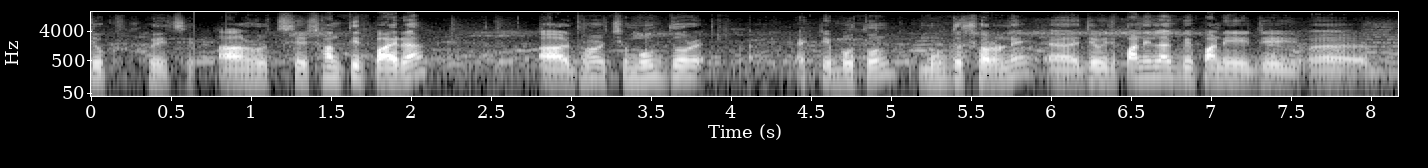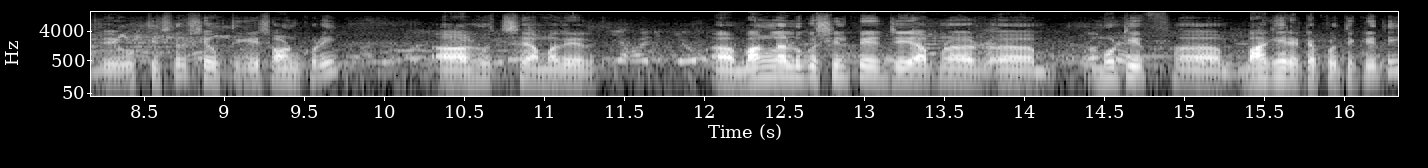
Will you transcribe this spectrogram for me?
যোগ হয়েছে। আর হচ্ছে শান্তির পায়রা, আর ধরুন হচ্ছে মুগ্ধর একটি বোতল, মুগ্ধ স্মরণে যে ওই যে পানি লাগবে পানির যে যে উক্তি ছিল সেই উক্তিকে স্মরণ করি। আর হচ্ছে আমাদের বাংলা লোকশিল্পের যে আপনার মোটিভ বাঘের একটা প্রতিকৃতি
